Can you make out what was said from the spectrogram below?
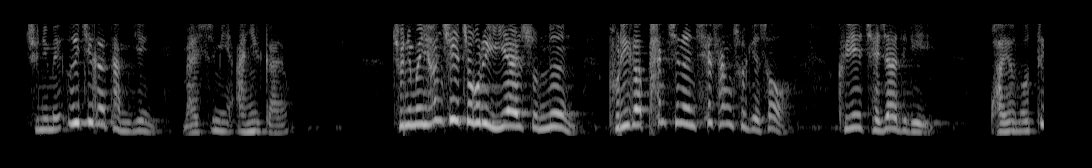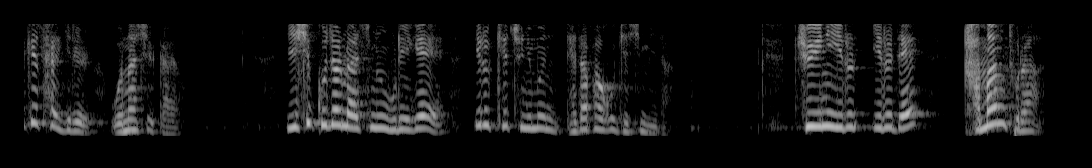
주님의 의지가 담긴 말씀이 아닐까요? 주님은 현실적으로 이해할 수 없는 불의가 판치는 세상 속에서 그의 제자들이 과연 어떻게 살기를 원하실까요? 29절 말씀은 우리에게 이렇게 주님은 대답하고 계십니다. 주인이 이르, 되 가만두라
